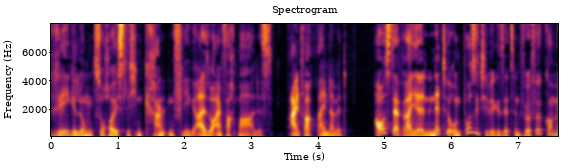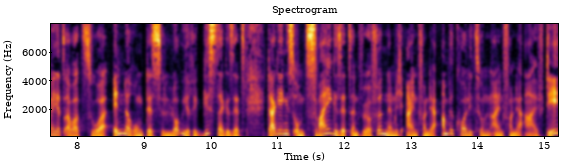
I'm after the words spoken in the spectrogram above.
Regelungen zur häuslichen Krankenpflege. Also einfach mal alles. Einfach rein damit. Aus der Reihe nette und positive Gesetzentwürfe kommen wir jetzt aber zur Änderung des Lobbyregistergesetzes. Da ging es um zwei Gesetzentwürfe, nämlich einen von der Ampelkoalition und einen von der AfD.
